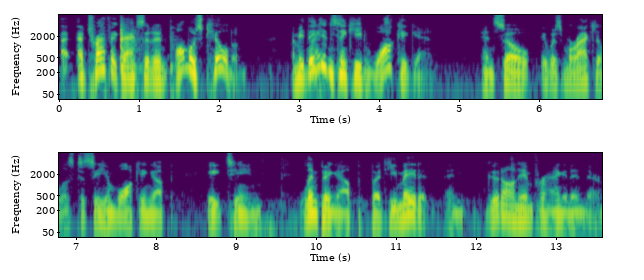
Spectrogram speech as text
a, a traffic accident almost killed him. I mean, they didn't think he'd walk again, and so it was miraculous to see him walking up 18, limping up, but he made it, and good on him for hanging in there.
